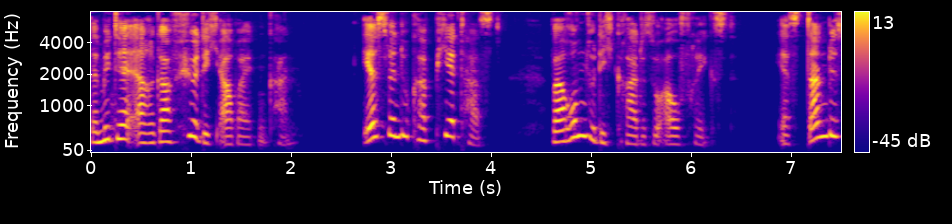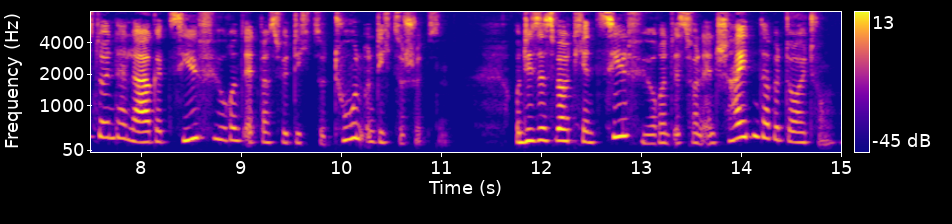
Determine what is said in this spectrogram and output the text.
damit der Ärger für dich arbeiten kann. Erst wenn du kapiert hast, warum du dich gerade so aufregst, erst dann bist du in der Lage, zielführend etwas für dich zu tun und dich zu schützen. Und dieses Wörtchen zielführend ist von entscheidender Bedeutung.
